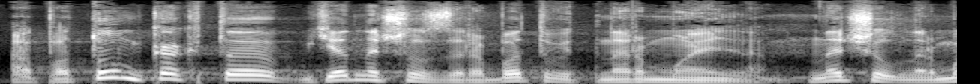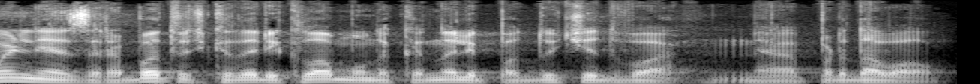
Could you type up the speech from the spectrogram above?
А потом как-то я начал зарабатывать нормально. Начал нормально я зарабатывать, когда рекламу на канале по Dota 2 э, продавал.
